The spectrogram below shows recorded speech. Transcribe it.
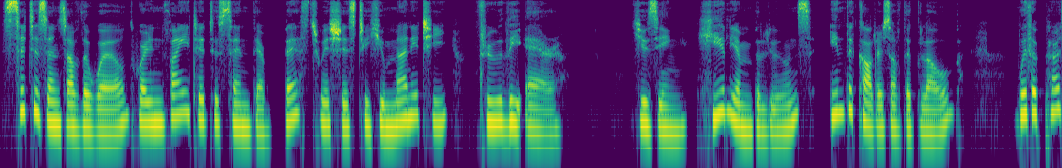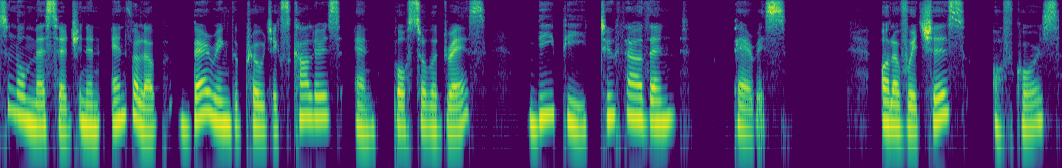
citizens of the world were invited to send their best wishes to humanity through the air, using helium balloons in the colors of the globe with a personal message in an envelope bearing the project's colors and postal address, BP 2000, Paris. All of which is, of course,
